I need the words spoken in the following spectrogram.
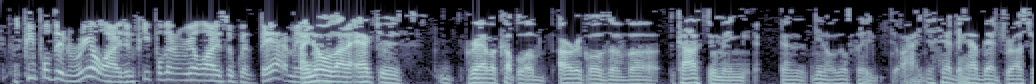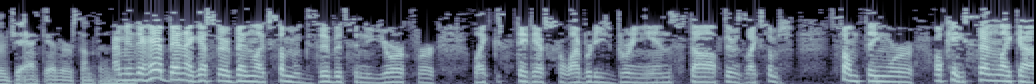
because people didn't realize, and people didn't realize that with Batman. I know a lot of actors grab a couple of articles of uh, costuming, and you know they'll say, "Oh, "I just had to have that dress or jacket or something." I mean, there have been, I guess, there have been like some exhibits in New York for like they'd have celebrities bring in stuff. There's like some something where okay, send like a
